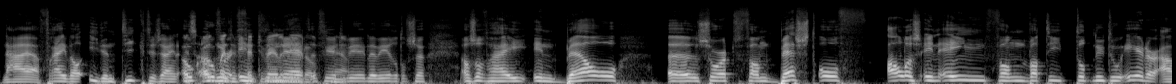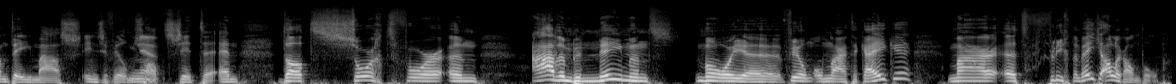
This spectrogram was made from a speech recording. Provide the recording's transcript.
nou ja, vrijwel identiek te zijn. Ook, over met de virtuele internet, wereld, de virtuele wereld of zo. Alsof hij in Bell eh, een soort van best-of alles in één van wat hij tot nu toe eerder aan thema's in zijn films Ja. had zitten. En dat zorgt voor een adembenemend mooie film om naar te kijken. Maar het vliegt een beetje alle kanten op.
